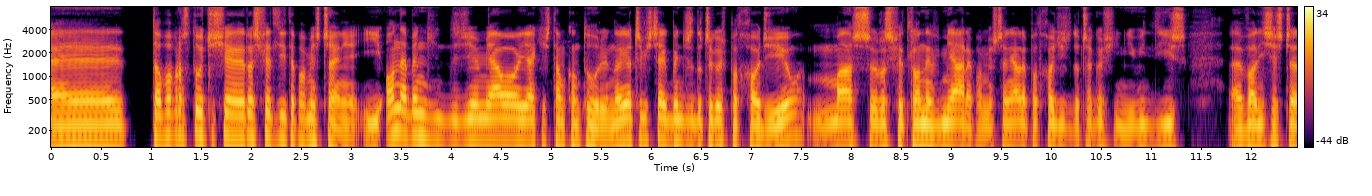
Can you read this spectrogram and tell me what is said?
e, to po prostu ci się rozświetli to pomieszczenie i one będzie miało jakieś tam kontury. No i oczywiście jak będziesz do czegoś podchodził, masz rozświetlone w miarę pomieszczenia, ale podchodzić do czegoś i nie widzisz, e, walisz jeszcze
